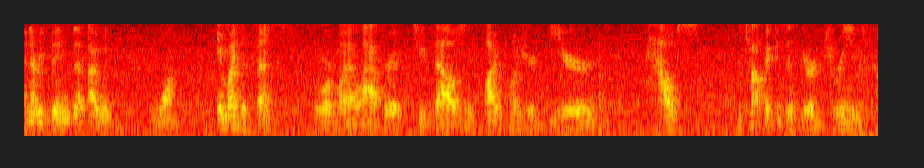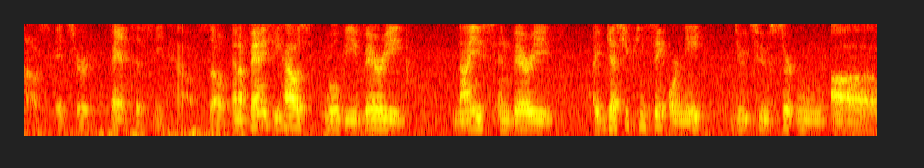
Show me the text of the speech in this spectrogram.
and everything that I would want. In my defense, for my elaborate 2,500 year house, the topic isn't your dream house, it's your fantasy house. So, And a fantasy house will be very nice and very, I guess you can say ornate due to certain uh,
